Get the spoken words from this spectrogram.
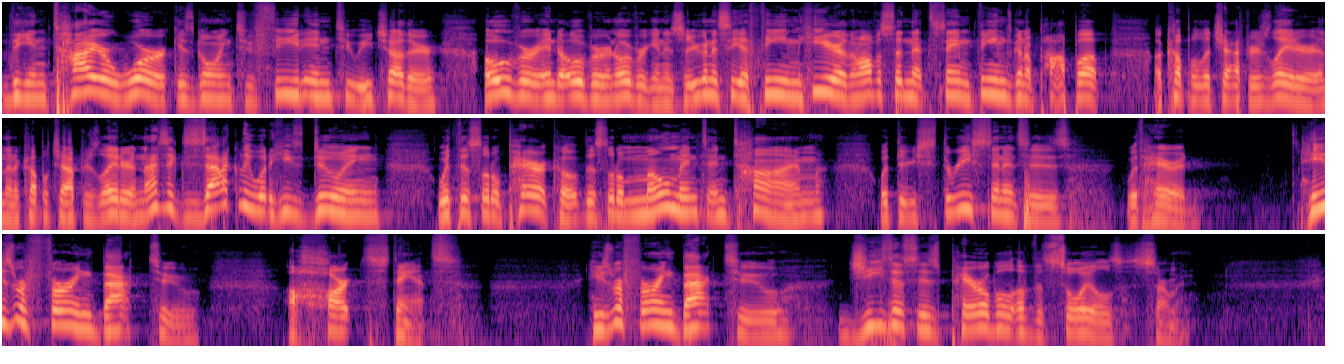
the entire work is going to feed into each other over and over and over again. And so you're going to see a theme here, then all of a sudden that same theme is going to pop up a couple of chapters later, and then a couple chapters later. And that's exactly what he's doing with this little pericope, this little moment in time with these three sentences with Herod. He's referring back to a heart stance. He's referring back to Jesus' parable of the soils sermon.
